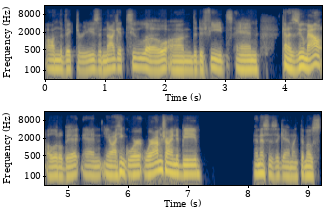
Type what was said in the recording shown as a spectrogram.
on the victories and not get too low on the defeats and kind of zoom out a little bit? And you know i think where where i'm trying to be and this is again like the most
